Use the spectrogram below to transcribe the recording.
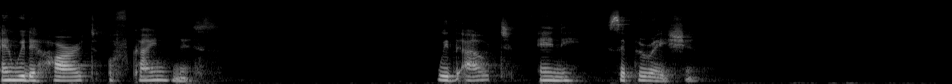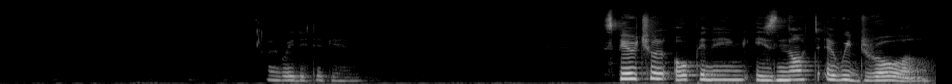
and with a heart of kindness, without any separation. I'll read it again. Spiritual opening is not a withdrawal,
